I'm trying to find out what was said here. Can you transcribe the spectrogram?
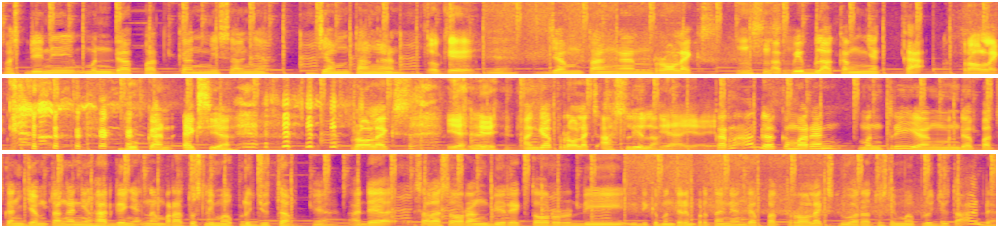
Mas Denny mendapatkan misalnya jam tangan oke. ya jam tangan Rolex tapi belakangnya K Rolex. bukan X ya Rolex Iya, ya. iya, anggap Rolex asli lah iya, iya. iya. karena ada kemarin menteri yang mendapatkan jam tangan yang harganya 650 juta ya ada salah seorang direktur di di Kementerian Pertanian dapat Rolex 250 juta ada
